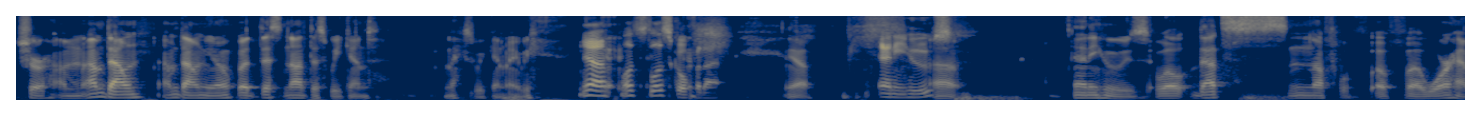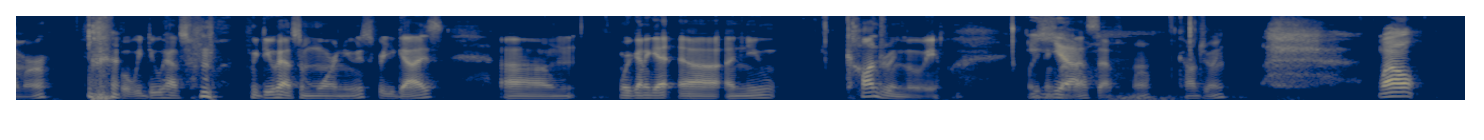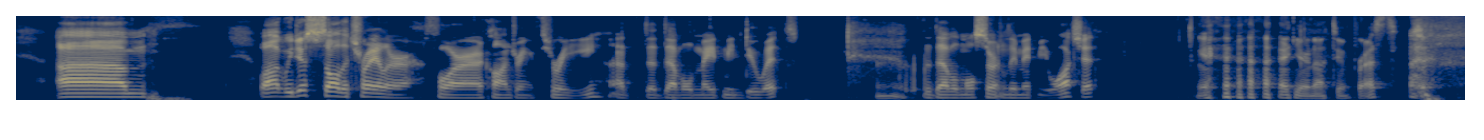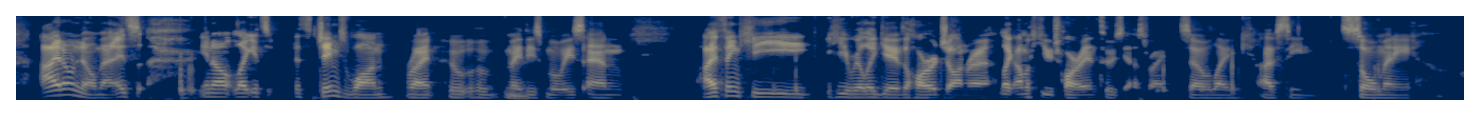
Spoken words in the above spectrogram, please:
sure. I'm I'm down. I'm down. You know, but this not this weekend. Next weekend maybe. Yeah, let's let's go for that. Yeah. Anywho's. Uh, anywho's, well, that's enough of, of uh, Warhammer. but we do have some we do have some more news for you guys. Um, we're gonna get uh, a new Conjuring movie. What do you think Yeah. about that stuff? Well, Conjuring. well, um, well, we just saw the trailer for Conjuring Three. Uh, the Devil made me do it. Mhm. The Devil most certainly made me watch it. Yeah, you're not too impressed. I don't know, man. It's you know, like it's it's James Wan, right, who who made Mm. these movies, and I think he he really gave the horror genre. Like I'm a huge horror enthusiast, right? So like I've seen so many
